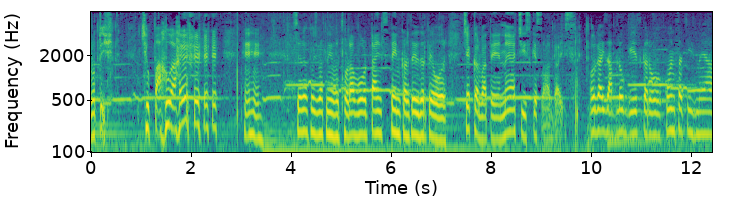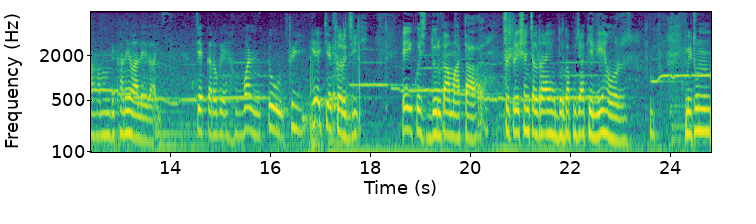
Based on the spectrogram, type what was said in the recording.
रोतिश छुपा हुआ है। चलो, कुछ बात नहीं थोड़ा बहुत टाइम स्पेंड करते हैं इधर पे और चेक करवाते हैं नया चीज़ के साथ गाइस और गाइस आप लोग गेस करो कौन सा चीज़ नया हम दिखाने वाले गाइस चेक करोगे? वन टू थ्री ये चेक करो जी। यही कुछ दुर्गा माता प्रिपरेशन चल रहा है, दुर्गा पूजा के लिए, और मिठुन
